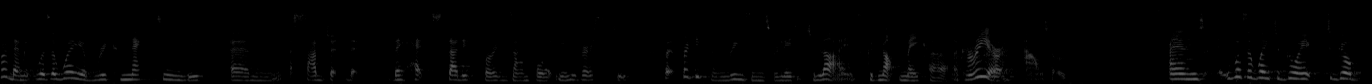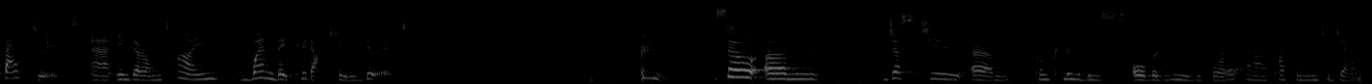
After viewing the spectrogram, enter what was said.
for them, it was a way of reconnecting with um, a subject that they had studied, for example, at university, but for different reasons related to life, could not make a, a career out of. And it was a way to go, to go back to it uh, in their own time when they could actually do it. so um, just to um, conclude this overview before uh, passing on to Jen,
